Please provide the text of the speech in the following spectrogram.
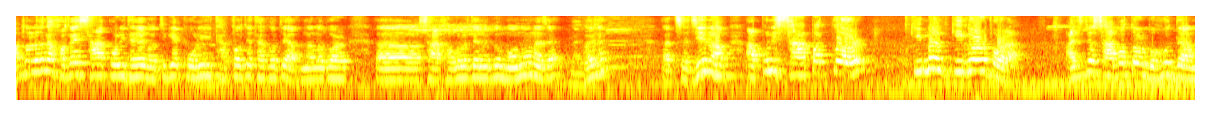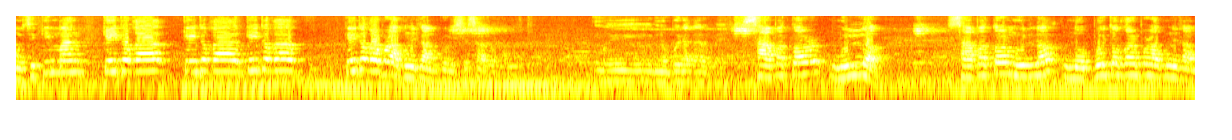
আপোনালোকে সদায় চাহ কৰি থাকে গতিকে কৰি থাকোঁতে থাকোঁতে আপোনালোকৰ চাহ খাবলৈ তেনেকৈ মনো নাযায়। হয়নে? আচ্ছা যি নহওক আপুনি চাহপাতৰ কিমান কিলোৰ পৰা আজিতো চাহপাতৰ বহুত দাম হৈছে কিমান কেইটকা কেইটকা কেইটকা কেইটকাৰ পৰা আপুনি কাম কৰিছে চাহ দোকানত? মই নব্বৈ টকাৰ পাই চাহপাতৰ মূল্য চাহপাতৰ মূল্য নব্বৈ টকাৰ পৰা আপুনি কাম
